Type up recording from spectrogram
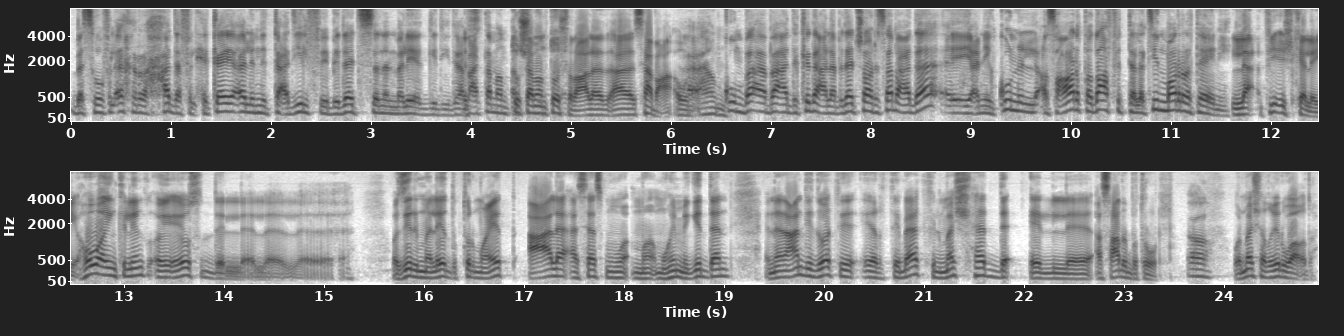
بس هو في الآخر راح حدف الحكاية قال إن التعديل في بداية السنة المالية الجديدة بعد 8 أشهر. 8 أشهر على 7 أو هنكون بقى بعد كده على بداية شهر سبعة ده آه، يعني يكون الأسعار تضاعفت 30 مرة تاني. لا في إشكالية. هو يمكن يقصد ال ال ال وزير المالية الدكتور معيط على أساس مهم جدا إن أنا عندي دلوقتي ارتباك في المشهد ال- اسعار البترول. آه. والمشهد غير واضح.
